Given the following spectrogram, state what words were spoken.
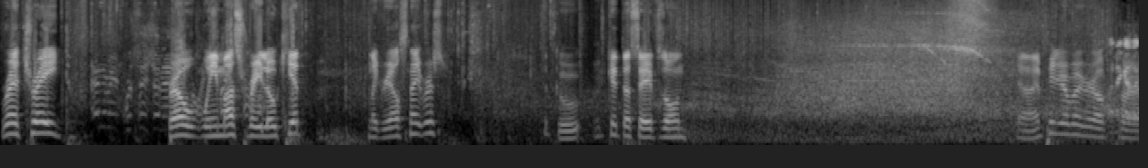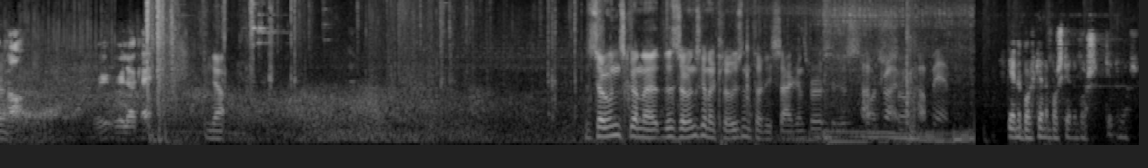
Retreat. Bro, we must relocate. Like real snipers. Let's go. Get the safe zone. Yeah, I'm Peter Bugger off. I think I got the car. Re- relocate. Yeah. Zone's gonna the zone's gonna close in 30 seconds, bro. So just I'm watch driving. zone. Hop in. Get in the bush, get in the bush, get in the bush, get in the bush.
